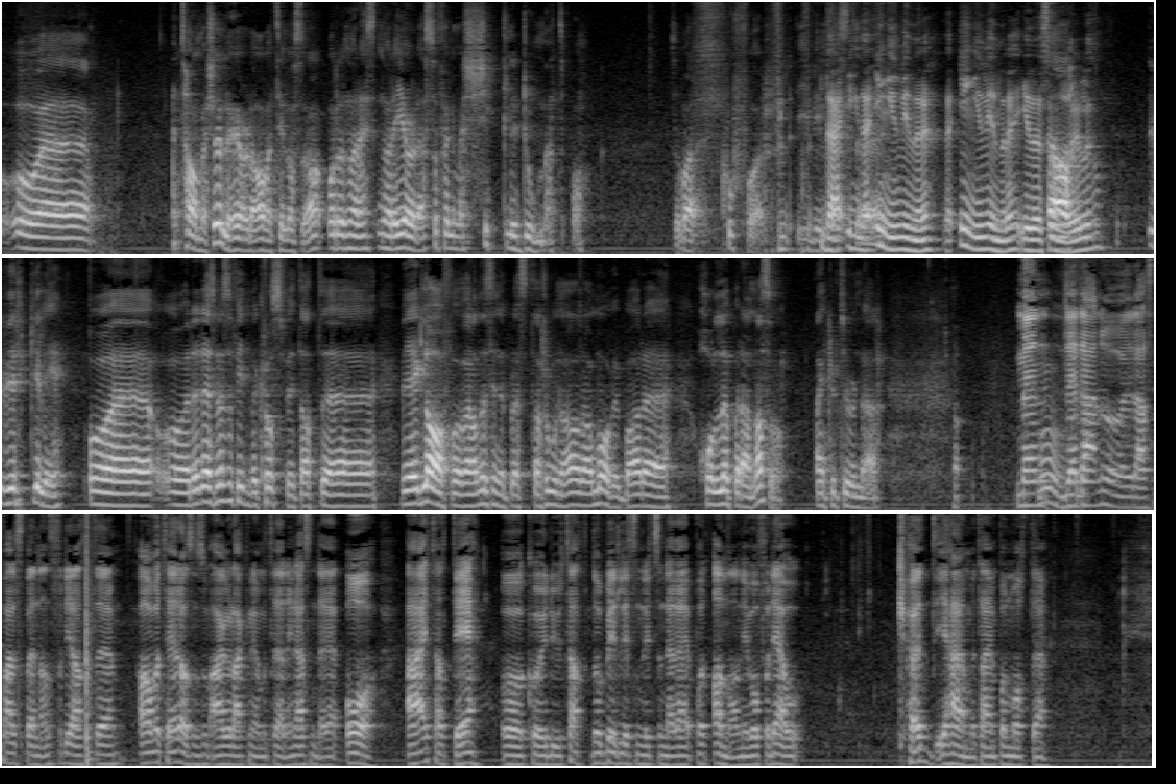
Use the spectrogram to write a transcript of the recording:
og eh, tar meg sjøl i å gjøre det av og til også, da. Og det, når, jeg, når jeg gjør det, så føler jeg meg skikkelig dum etterpå. Så bare Hvorfor? Det er, ingen, det er ingen vinnere Det er ingen vinnere i det scenarioet. liksom. Virkelig. Og, eh, og det er det som er så fint med crossfit, at uh, vi er glad for hverandre sine prestasjoner, og da må vi bare holde på den, altså. Den kulturen der. Men Mm. det, det er noe der som er litt spennende, fordi at uh, av og til, da, sånn som jeg og deg kan gjøre med trening, det er sånn dere Å, jeg har tatt det, og hva har du tatt? Da blir det liksom litt sånn dere på et annet nivå, for det er jo kødd i hermetegn, på en måte.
